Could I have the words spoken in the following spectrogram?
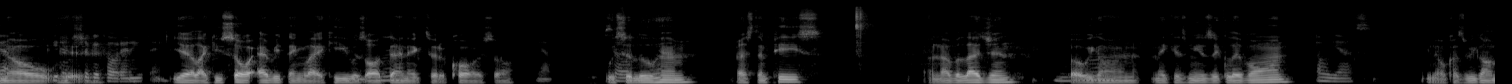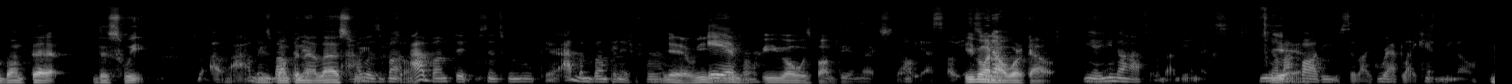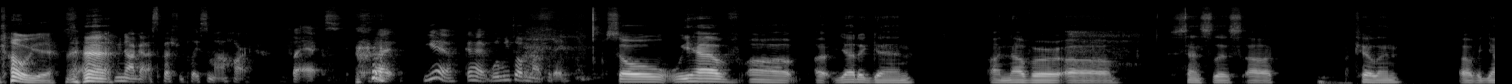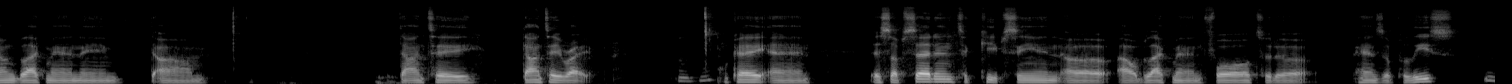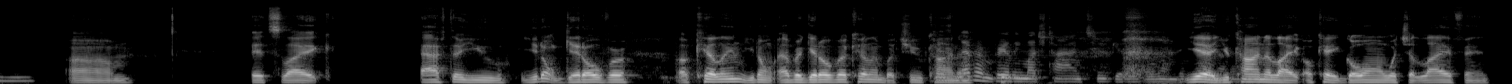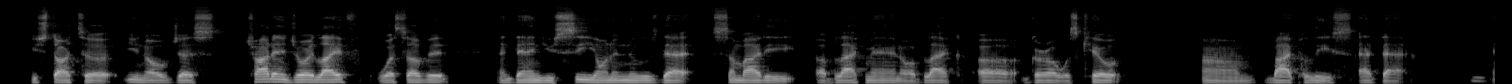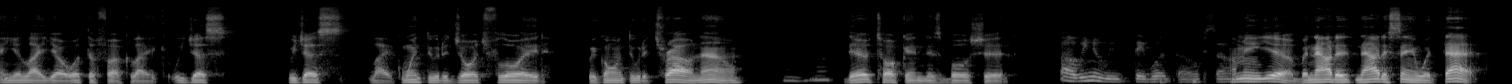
You know, he didn't sugarcoat anything. yeah, like you saw everything. Like he was Mhm. authentic to the core. So yeah we So, salute him. Rest in peace. Another legend. But we mhm. gonna make his music live on. Oh yes, You know, because we gonna bump that this week. I, I've been was bumping, bumping that last I week, was bump, so. I bumped it since we moved here. I've been bumping it for. Yeah, we we, Ever. we always bump DMX. though. Oh yes, oh yes. Even You when I work out. Yeah, you know how I feel about DMX. You know, my father used to like rap like him. You know, Oh yeah. so, you know, I got a special place in my heart for X. But yeah, go ahead. What we talking about today? so we have uh, uh yet again another uh senseless uh killing of a young black man named um Daunte Daunte Wright. hmm Okay, and it's upsetting to keep seeing uh our black men fall to the hands of police. hmm um it's like after you you don't get over a killing you don't ever get over a killing but you kind of never really much time to get over one. yeah you kind of like okay go on with your life and you start to you know just try to enjoy life what's of it and then you see on the news that somebody a black man or a black uh girl was killed um by police at that and Mhm. you're like, yo, what the fuck? Like, we just we just like went through the George Floyd. We're going through the trial now. Mhm. They're talking this bullshit. Oh, we knew we they would though. So I mean, yeah, but now that now they're saying with that,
